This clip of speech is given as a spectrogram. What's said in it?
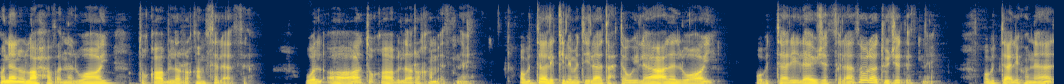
هنا نلاحظ أن ال Y تقابل الرقم ثلاثة وال A تقابل الرقم اثنين. وبالتالي كلمتي لا تحتوي لا على ال Y وبالتالي لا يوجد ثلاثة ولا توجد اثنين. وبالتالي هنا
